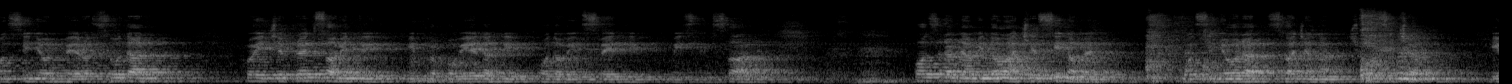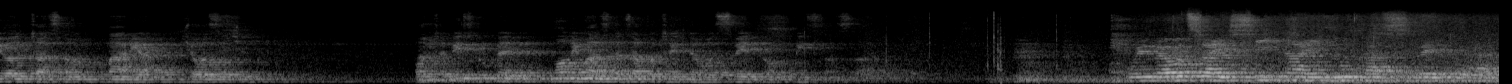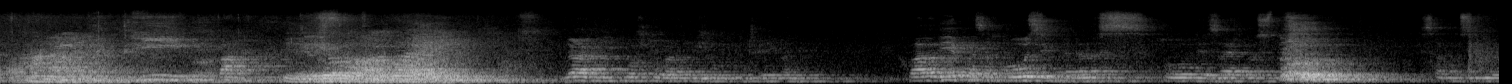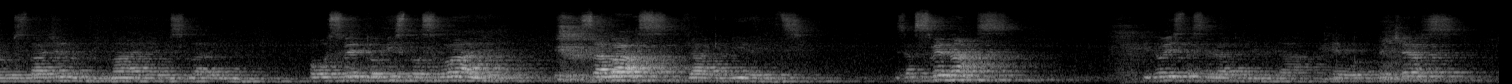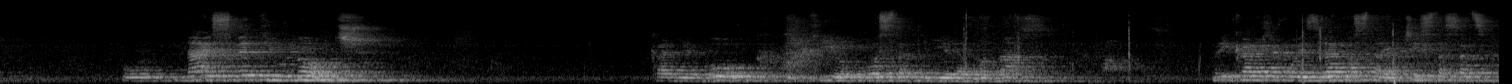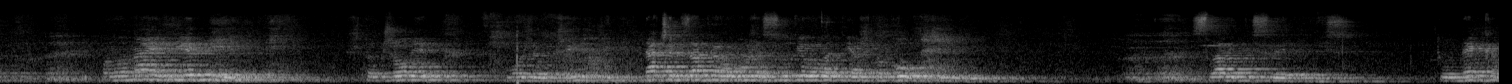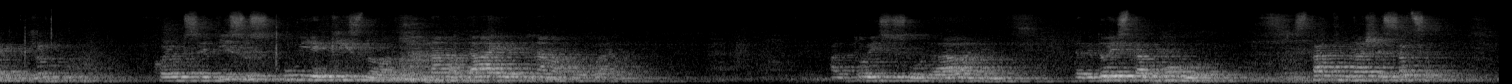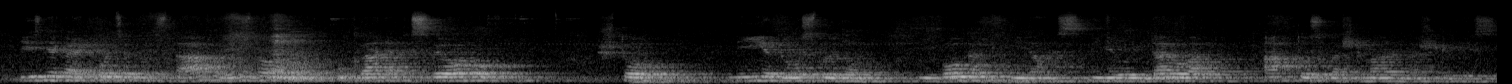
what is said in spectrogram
Monsignor Pero Sudar, koji će predslaviti i propovijedati pod ovim svetim mislim slavljem. Pozdravljam i domaće sinove Monsignora Svađana Ćosića i veličasnog Marija Ćosića. Oče biskupe, molim vas da započnete ovo sveto misno slavlje. U ime Otca i Sina i Duha Svetoga. Dragi i poštovani Ivane, hvala lijepa za poziv da danas ovdje zajedno stojimo sa Monsignorom Slađanom i Marijom slavimo ovo sveto misno slavlje za vas, dragi vjernici, za sve nas, i doista se radujem da evo večeras u najsvetiju noć kad je Bog htio postati jedan od nas. Prikažemo iz radosna i čista srca. Ono najvjernije što čovjek može učiniti, na čem zapravo može sudjelovati, a što Bog čini. Slaviti svetu Isu, tu nekavnu žrtvu kojom se Isus uvijek iznova nama daje, nama poklanja. Ali to Isusovo davanje, da bi doista moglo stati u naše srce, iz njega je potrebno stavno iznova uklanjati sve ono što nije dostojno ni Boga, ni nas, ni njegovih darova, a to su naše mane, naši grijesi.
